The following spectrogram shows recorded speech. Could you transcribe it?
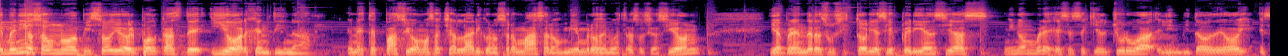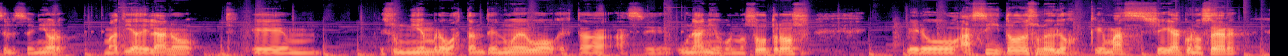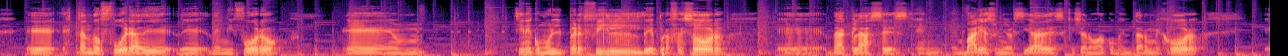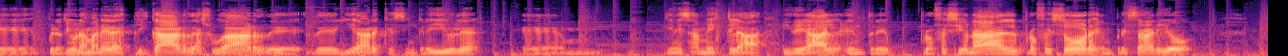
Bienvenidos a un nuevo episodio del podcast de IO Argentina. En este espacio vamos a charlar y conocer más a los miembros de nuestra asociación y aprender de sus historias y experiencias. Mi nombre es Ezequiel Churba, el invitado de hoy es el señor Matías Delano. Em, es un miembro bastante nuevo, está hace un año con nosotros, pero así todo es uno de los que más llegué a conocer, eh, estando fuera de, mi foro. Em, tiene como el perfil de profesor, eh, da clases en, varias universidades que ya nos va a comentar mejor, eh, pero tiene una manera de explicar, de ayudar, de, guiar que es increíble. Em, tiene esa mezcla ideal entre profesional, profesor, empresario,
